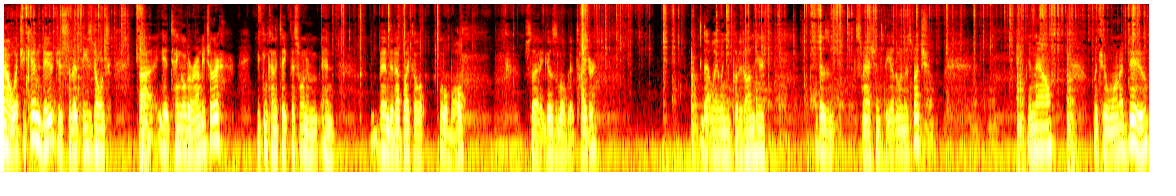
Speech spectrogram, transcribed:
Now what you can do, just so that these don't uh, get tangled around each other, you can kind of take this one and, and bend it up like a little ball so that it goes a little bit tighter. That way when you put it on here, it doesn't smash into the other one as much. And now what you'll want to do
